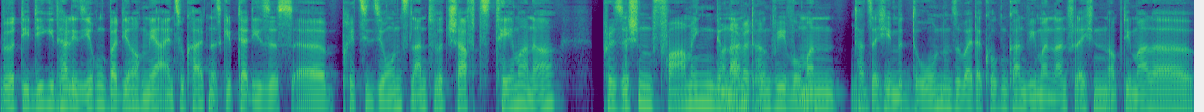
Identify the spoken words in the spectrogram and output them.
Wird die Digitalisierung bei dir noch mehr Einzug halten? Es gibt ja dieses äh, Präzisionslandwirtschaftsthema, ne? Precision Farming genannt irgendwie, wo man mhm. tatsächlich mit Drohnen und so weiter gucken kann, wie man Landflächen optimaler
